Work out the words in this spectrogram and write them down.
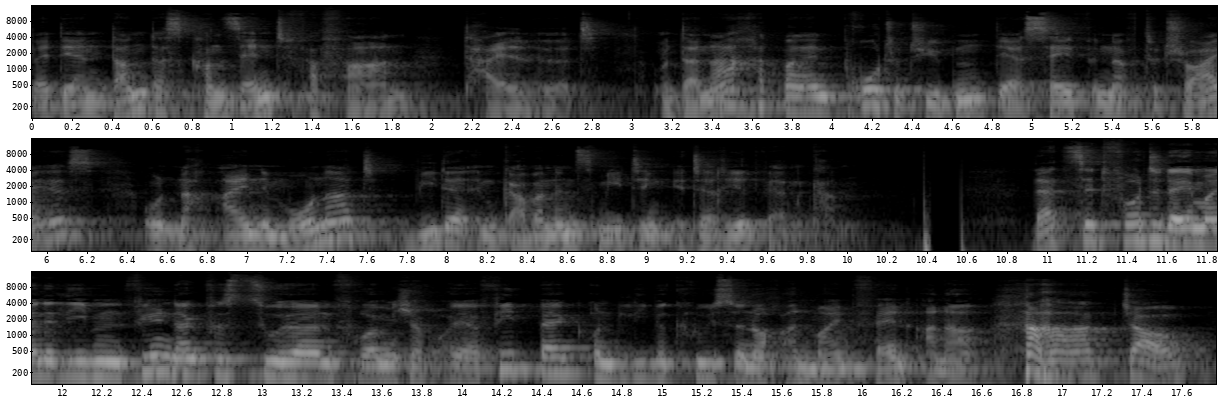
bei der dann das Konsentverfahren teil wird. Und danach hat man einen Prototypen, der safe enough to try ist und nach einem Monat wieder im Governance Meeting iteriert werden kann. That's it for today, meine Lieben. Vielen Dank fürs Zuhören, freue mich auf euer Feedback und liebe Grüße noch an meinen Fan Anna. Haha, ciao.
